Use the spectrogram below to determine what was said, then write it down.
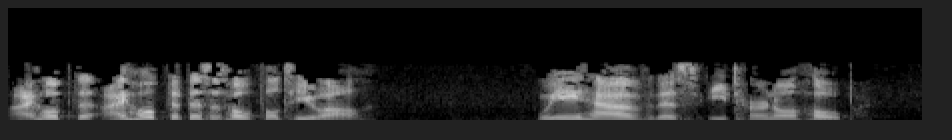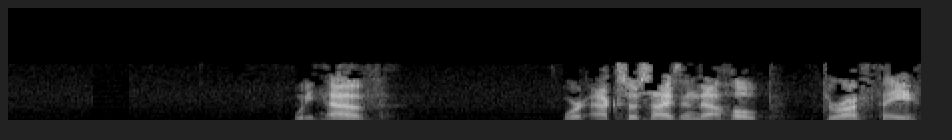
I hope that I hope that this is hopeful to you all. We have this eternal hope we have we're exercising that hope through our faith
